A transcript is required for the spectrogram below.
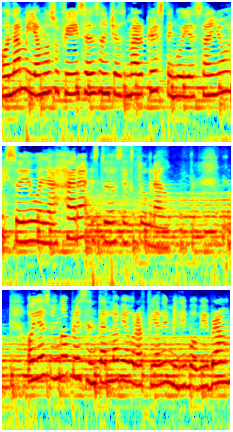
Hola, me llamo Sofía Isabel Sánchez Márquez, tengo 10 años y soy de Guadalajara, estudio sexto grado. Hoy les vengo a presentar la biografía de Millie Bobby Brown.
